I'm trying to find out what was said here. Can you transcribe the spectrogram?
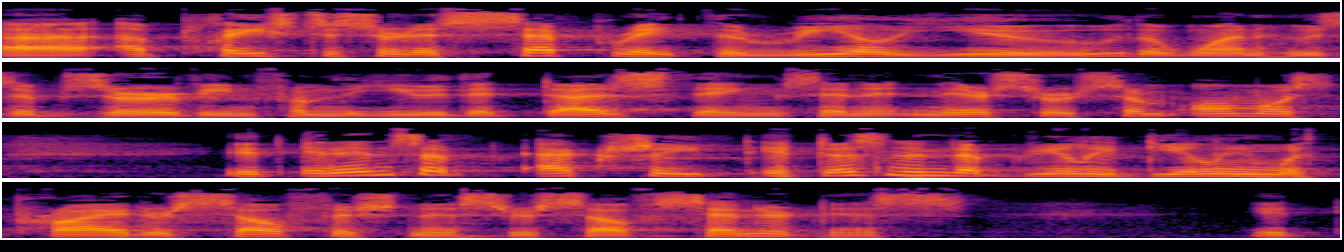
uh, a place to sort of separate the real you, the one who's observing, from the you that does things, and, it, and there's sort of some almost, it, it ends up actually, it doesn't end up really dealing with pride or selfishness or self-centeredness. It,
